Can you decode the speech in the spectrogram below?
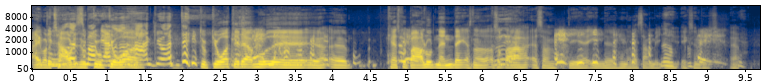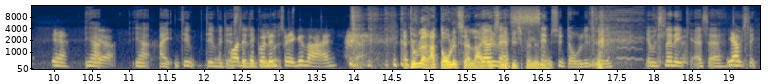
ej, hvor Det du tavlig, som du, om du, jeg allerede gjorde, har gjort det. du gjorde det der mod øh, øh, øh, Kasper Barlow den anden dag og sådan noget, og så bare, altså, det er en, øh, hun har været sammen med Nå, i X Beach. Ja. Ja, Ja, ja. Ja ej, det, det vil jeg, Jeg tror, det slet kan ikke gå lidt jeg begge veje. ja, du bliver ret dårlig til at lege Jeg vil være sindssygt dårlig til det. Jeg vil slet ikke, altså, det Ja. vil slet ikke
